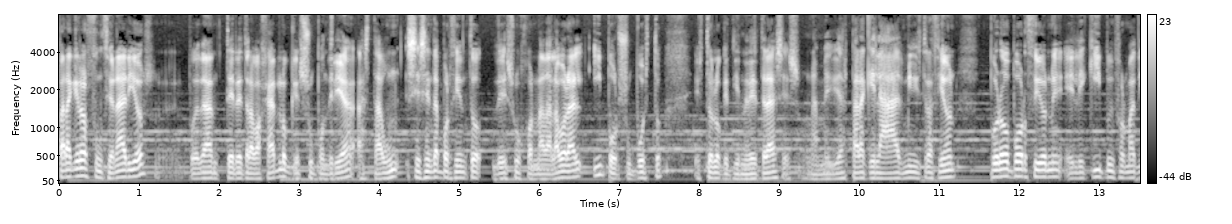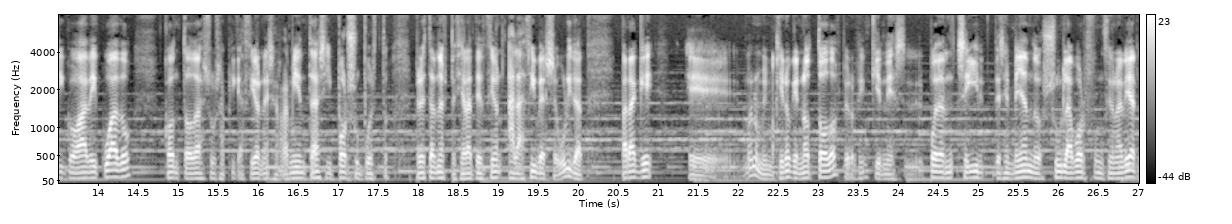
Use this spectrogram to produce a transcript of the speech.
para que los funcionarios puedan teletrabajar lo que supondría hasta un 60% de su jornada laboral y por supuesto esto lo que tiene detrás es unas medidas para que la administración proporcione el equipo informático adecuado con todas sus aplicaciones, herramientas y por supuesto prestando especial atención a la ciberseguridad para que eh, bueno, me imagino que no todos, pero en fin, quienes puedan seguir desempeñando su labor funcionarial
